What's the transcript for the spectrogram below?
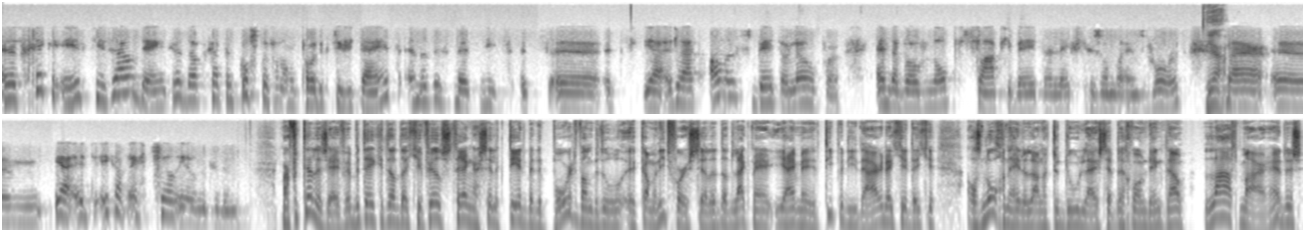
En het gekke is, je zou denken dat gaat ten koste van productiviteit. En dat is net niet. Het, uh, het, ja, het laat alles beter lopen. En daarbovenop slaap je beter, leef je gezonder enzovoort. Ja. Maar um, ja, het, ik had echt veel eerder moeten doen. Maar vertel eens even, betekent dat dat je veel strenger selecteert bij de poort? Want bedoel, ik kan me niet voorstellen, dat lijkt mij, jij met het type die daar, dat je, dat je alsnog een hele lange to-do-lijst hebt en gewoon denkt, nou, laat maar. Hè? Dus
